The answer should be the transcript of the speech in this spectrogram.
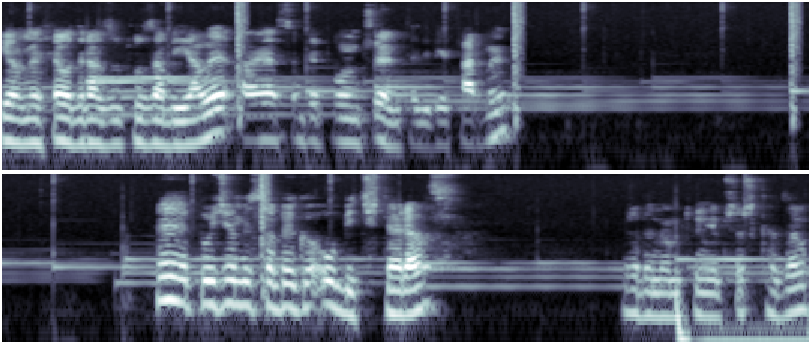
i one się od razu tu zabijały, a ja sobie połączyłem te dwie farmy. Y, Pójdziemy sobie go ubić teraz, żeby nam tu nie przeszkadzał.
